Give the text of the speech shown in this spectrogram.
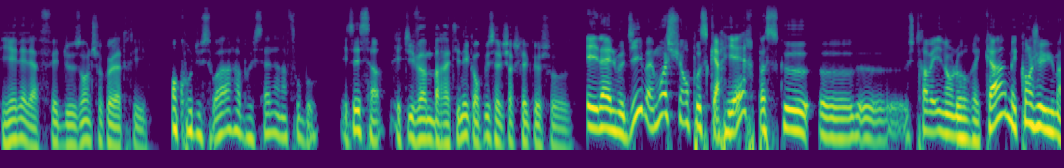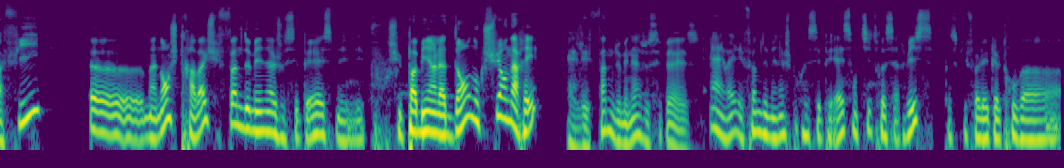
et elle, elle a fait deux ans de chocolaterie. En cours du soir à Bruxelles, à l'Infobo. Et c'est ça. Et tu vas me baratiner qu'en plus elle cherche quelque chose. Et là, elle me dit, bah, moi, je suis en pause carrière parce que euh, euh, je travaillais dans l'ORECA, mais quand j'ai eu ma fille, euh, maintenant, je travaille, je suis femme de ménage au CPS, mais pff, je suis pas bien là-dedans, donc je suis en arrêt. Elle est femme de ménage de CPS. Ah ouais, les femmes de ménage pour le CPS en titre service, parce qu'il fallait qu'elle trouve un,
